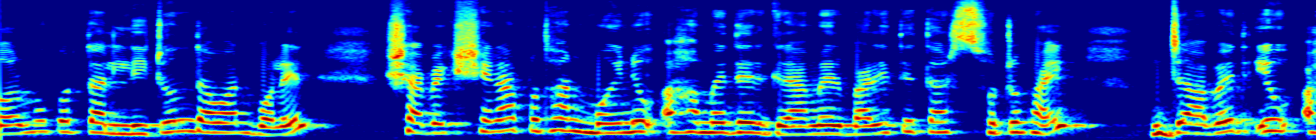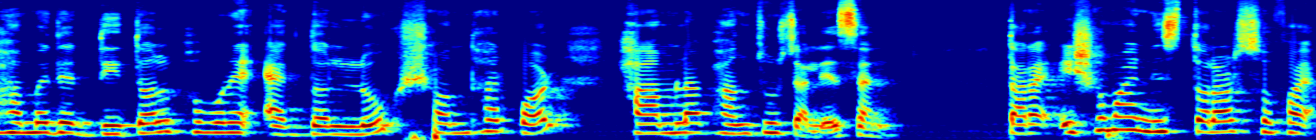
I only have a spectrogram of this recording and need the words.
কর্মকর্তা লিটন দেওয়ান বলেন, সাবেক সেনাপ্রধান মইনু আহমেদের গ্রামের বাড়িতে তার ছোট ভাই জাবেদ ইউ আহমেদের দ্বিতল ভবনে একদল লোক সন্ধ্যার পর হামলা ভাঙচুর চালিয়েছেন। তারা এ সময় নিস্তলার সোফায়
